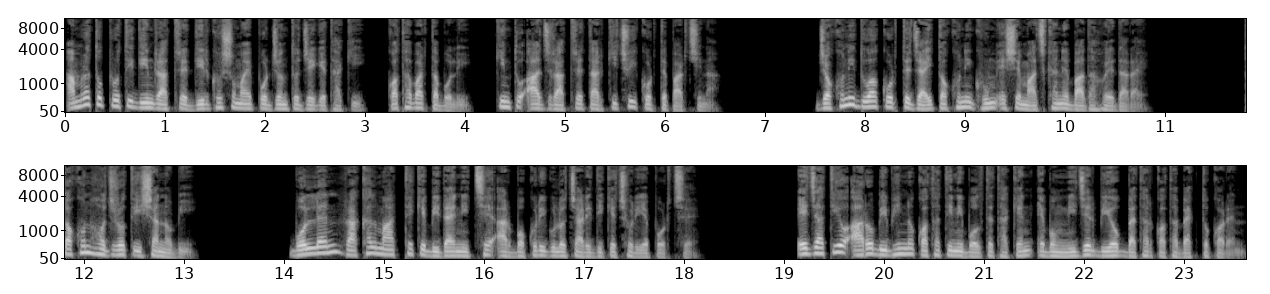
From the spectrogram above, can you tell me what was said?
আমরা তো প্রতিদিন রাত্রে দীর্ঘ সময় পর্যন্ত জেগে থাকি, কথাবার্তা বলি, কিন্তু আজ রাত্রে তার কিছুই করতে পারছি না। যখনই দোয়া করতে যাই তখনই ঘুম এসে মাঝখানে বাধা হয়ে দাঁড়ায়। তখন হজরত ঈশা নবী বললেন, রাখাল মাঠ থেকে বিদায় নিচ্ছে আর বকরিগুলো চারিদিকে ছড়িয়ে পড়ছে। এ জাতীয় আরও বিভিন্ন কথা তিনি বলতে থাকেন এবং নিজের বিয়োগ ব্যথার কথা ব্যক্ত করেন।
